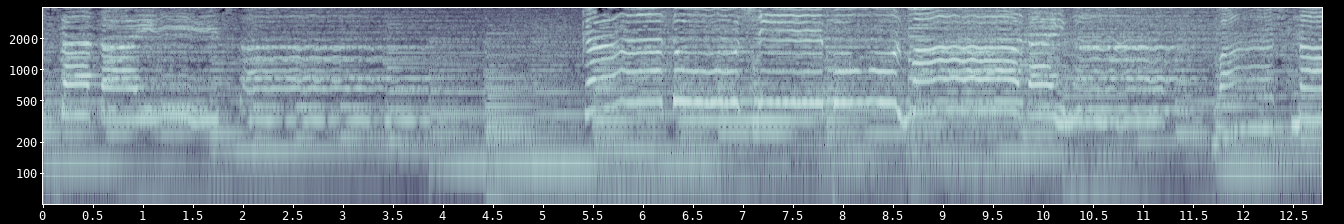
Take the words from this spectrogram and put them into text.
sa taisa Katusibong ulmaday na mas na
